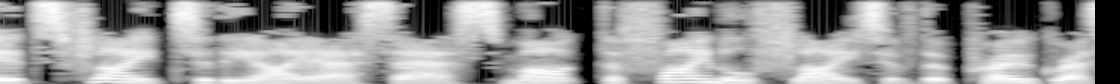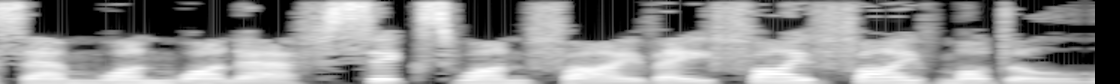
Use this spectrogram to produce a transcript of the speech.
Its flight to the ISS marked the final flight of the Progress M11F615A55 model,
